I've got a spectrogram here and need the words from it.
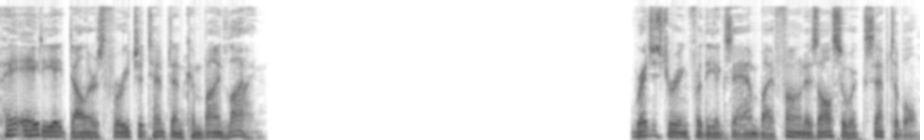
Pay $88 for each attempt and combined line. Registering for the exam by phone is also acceptable,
